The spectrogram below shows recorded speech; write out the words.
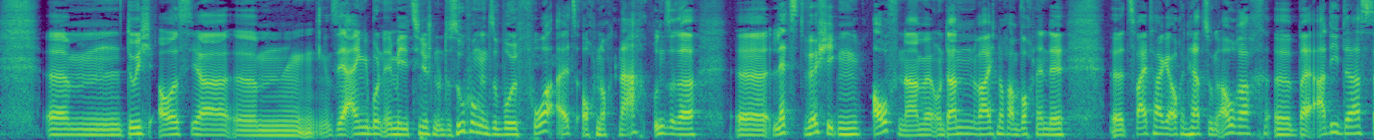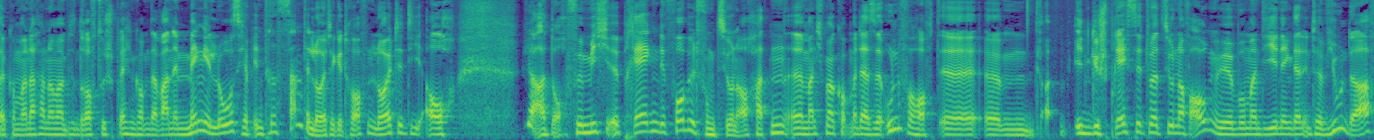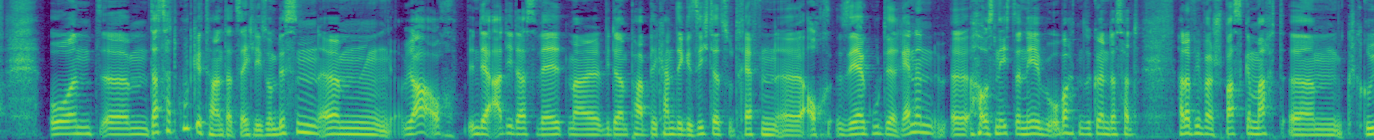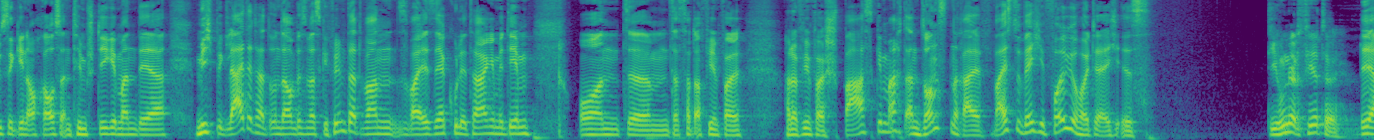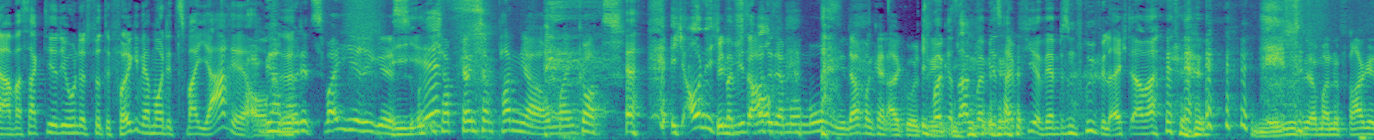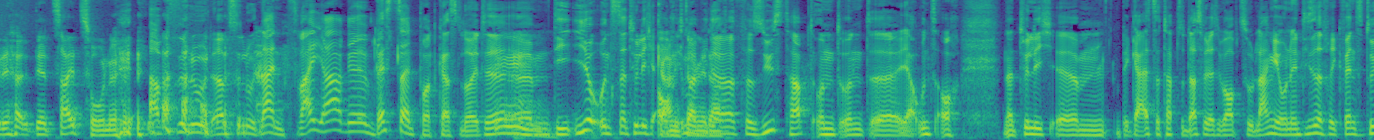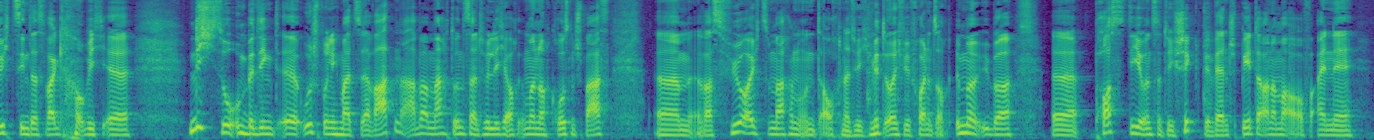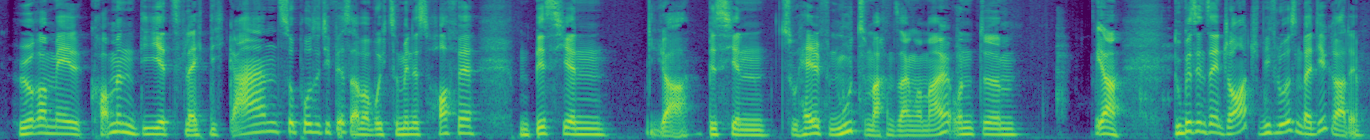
ähm, durchaus ja ähm, sehr eingebunden in medizinischen Untersuchungen, sowohl vor als auch noch nach unserer äh, letztwöchigen Aufnahme. Und dann war ich noch am Wochenende äh, zwei Tage auch in Herzogenaurach äh, bei Adidas. Da kommen wir nachher noch mal ein bisschen drauf zu sprechen kommen. Da war eine Menge los. Ich habe interessante Leute getroffen, Leute, die auch ja doch für mich äh, prägende Vorbildfunktion auch hatten. Äh, manchmal kommt man da sehr unverhofft äh, ähm, in Gesprächssituationen auf Augenhöhe, wo man diejenigen dann interviewen darf. Und ähm, das hat gut getan tatsächlich. So ein bisschen, ähm, ja, auch in der Adidas-Welt mal wieder ein paar bekannte Gesichter zu treffen, äh, auch sehr gute Rennen äh, aus nächster Nähe beobachten zu können. Das hat, hat auf jeden Fall Spaß gemacht. Ähm, Grüße gehen auch raus an Tim Stegemann, der mich begleitet hat und da ein bisschen was gefilmt hat. Waren zwei sehr coole Tage mit dem. Und ähm, das hat auf jeden Fall hat auf jeden Fall Spaß gemacht. Ansonsten, Ralf, weißt du, welche Folge heute eigentlich ist? Die 104. Ja, was sagt dir die 104. Folge? Wir haben heute zwei Jahre auf. Wir haben äh, heute zweijähriges yes. und ich habe kein Champagner, oh mein Gott. ich auch nicht. Bin bei mir Starte auch, der Mormonen, die darf man kein Alkohol trinken. Ich wollte gerade sagen, bei mir ist halb vier, wäre ein bisschen früh vielleicht, aber. das ist ja mal eine Frage der, der Zeitzone. absolut, absolut. Nein, zwei Jahre Bestzeit-Podcast, Leute, mm. ähm, die ihr uns natürlich Gar auch immer wieder gedacht. versüßt habt und, und äh, ja, uns auch natürlich ähm, begeistert habt, sodass wir das überhaupt so lange und in dieser Frequenz durchziehen. Das war, glaube ich, äh, nicht so unbedingt äh, ursprünglich mal zu erwarten, aber macht uns natürlich auch immer noch großen Spaß, ähm, was für euch zu machen und auch natürlich mit euch. Wir freuen uns auch immer über äh, Post, die ihr uns natürlich schickt. Wir werden später auch nochmal auf eine Hörermail kommen, die jetzt vielleicht nicht ganz so positiv ist, aber wo ich zumindest hoffe, ein bisschen, ja, bisschen zu helfen, Mut zu machen, sagen wir mal. Und ähm, ja, du bist in St. George. Wie viel Uhr ist denn bei dir gerade?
